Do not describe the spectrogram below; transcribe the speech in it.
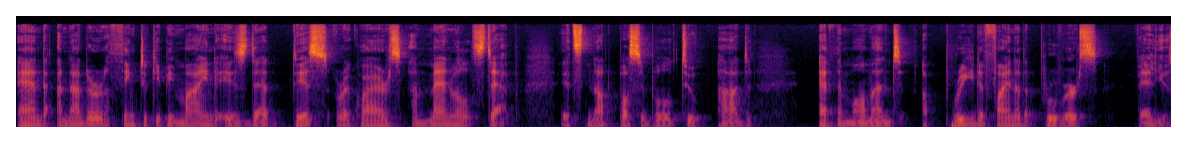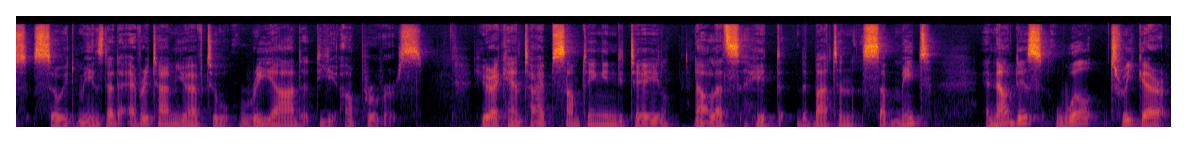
And another thing to keep in mind is that this requires a manual step. It's not possible to add at the moment a predefined approvers values. So it means that every time you have to re-add the approvers. Here I can type something in detail. Now let's hit the button submit. And now this will trigger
